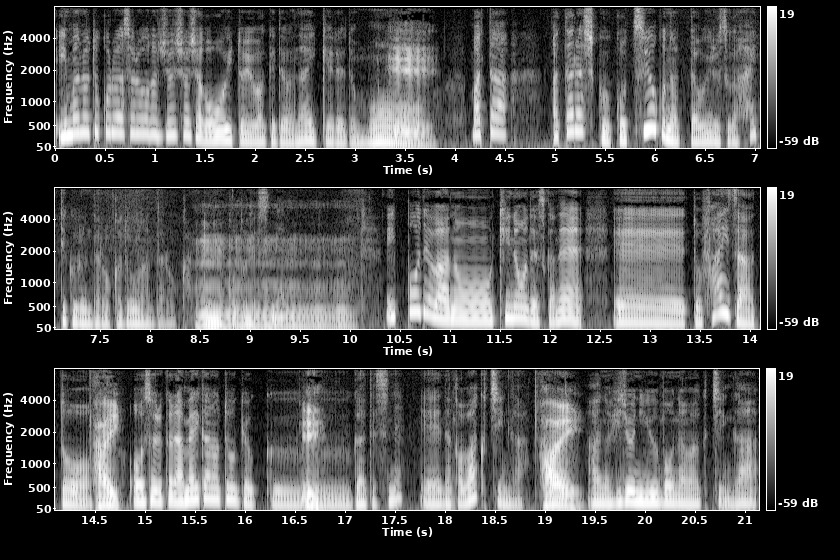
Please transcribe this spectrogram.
今のところはそれほど重症者が多いというわけではないけれども、ええまた新しくこう強くなったウイルスが入ってくるんだろうかどうなんだろうかということですね。一方ではあの昨日ですかね、えー、とファイザーと、はい。おそれからアメリカの当局えがですね、えーなんかワクチンがはい。あの非常に有望なワクチンが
